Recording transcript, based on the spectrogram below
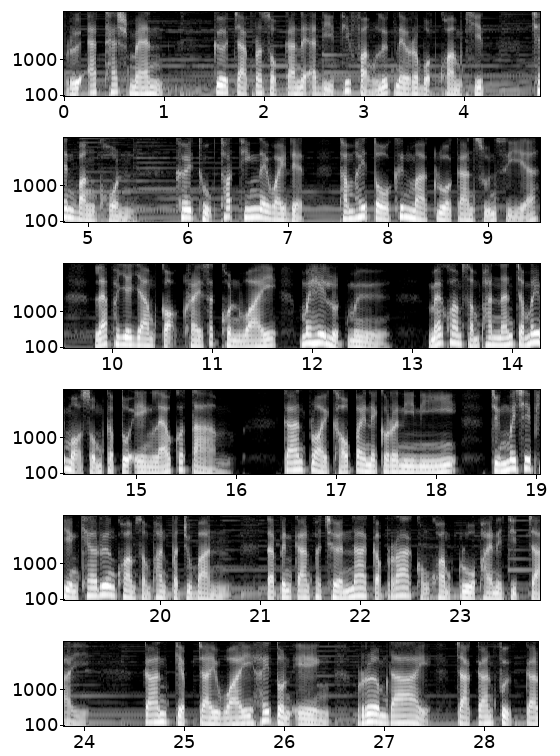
หรือ attachment เกิดจากประสบการณ์ในอดีตที่ฝังลึกในระบบความคิด เช่นบางคน เคยถูกทอดทิ้งในวัยเด็กทำให้โตขึ้นมากลัวการสูญเสีย และพยายามเกาะใครสักคนไว้ ไม่ให้หลุดมือ แม้ความสัมพันธ์นั้นจะไม่เหมาะสมกับตัวเองแล้วก็ตาม การปล่อยเขาไปในกรณีนี้ จึงไม่ใช่เพียงแค่เรื่องความสัมพันธ์ปัจจุบัน แต่เป็นการเผชิญหน้ากับรากของความกลัวภายในจิตใจ การเก็บใจไว้ให้ตนเอง เริ่มได้จากการฝึกการ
